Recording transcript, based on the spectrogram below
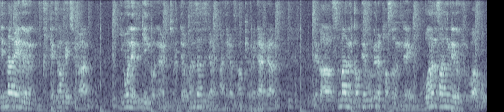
옛날에는 그렇게 생각했지만 이번에 느낀 거는 절대 아니- 아니라고 생각해요. 왜냐하면 제가 수많은 카페 후기를 봤었는데 고환산인데도 불구하고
